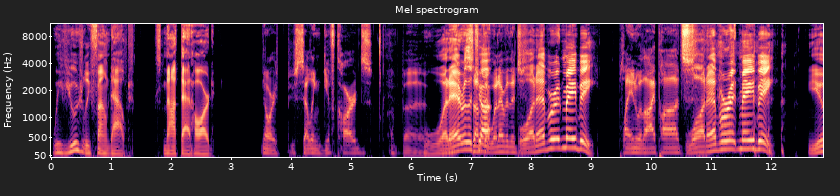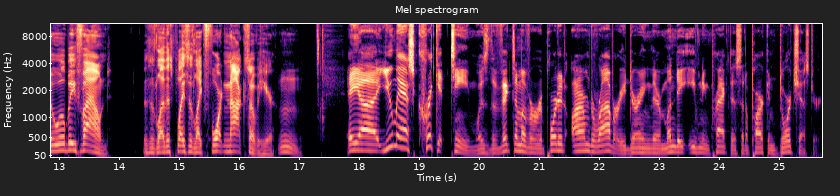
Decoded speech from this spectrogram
we've usually found out. It's not that hard. or selling gift cards, of, uh, Whatever the char- whatever the whatever it may be, playing with iPods. whatever it may be, you will be found. This is like this place is like Fort Knox over here. A uh, UMass cricket team was the victim of a reported armed robbery during their Monday evening practice at a park in Dorchester.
